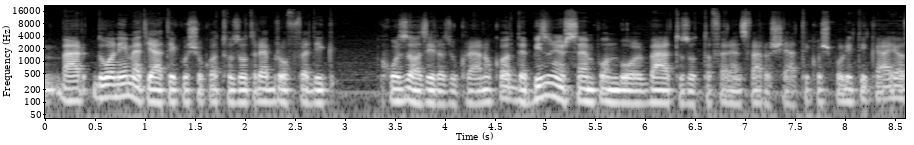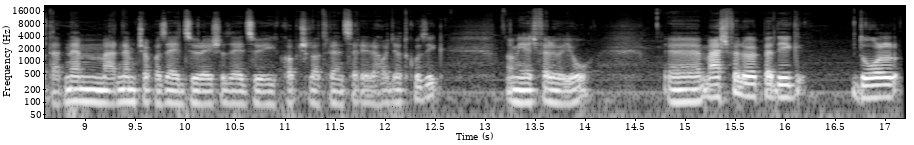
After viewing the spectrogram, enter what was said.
Bár Dol német játékosokat hozott, Rebrov pedig hozza azért az ukránokat, de bizonyos szempontból változott a Ferencváros játékos politikája, tehát nem, már nem csak az edzőre és az edzői kapcsolatrendszerére hagyatkozik, ami egyfelől jó. Másfelől pedig Dol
